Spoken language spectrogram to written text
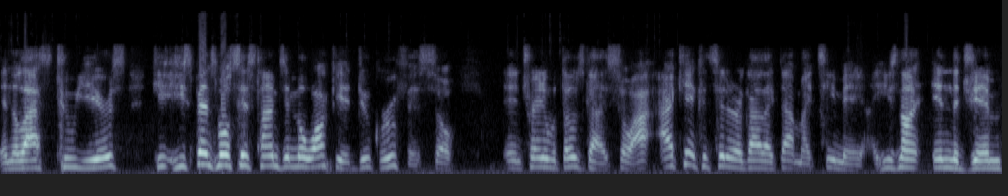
in the last two years. He he spends most of his times in Milwaukee at Duke Roufus, so and training with those guys. So I, I can't consider a guy like that my teammate. He's not in the gym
